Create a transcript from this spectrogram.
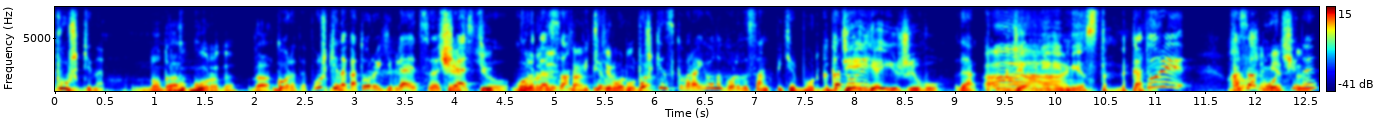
Пушкина, Ну да. Города. да. города Пушкина, который является Частью частью города, города Санкт-Петербург. Санкт-Петербурга. Пушкинского района города Санкт-Петербурга. Где который, я и живу. да, А, Где мне и место. которые озабочены,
